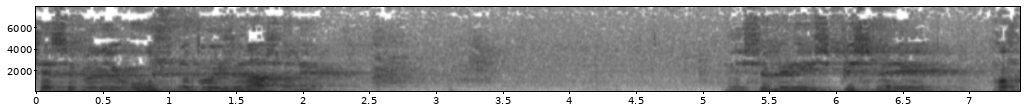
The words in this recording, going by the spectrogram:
Те са били устно произнасяни, не са били изписвани в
